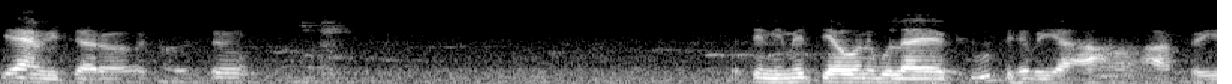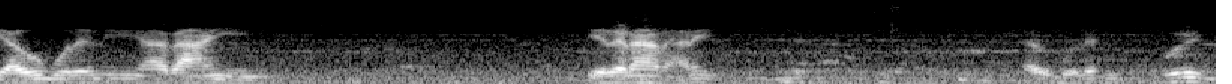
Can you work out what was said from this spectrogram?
કેમ વિચારો આવે છે? પછી નિમિત્યાઓને બોલાય શું છે ભાઈ? આ આ સ્ત્રી આવું બોલે નહીં આ રાણી. ચેલણા રાણી આવું બોલે નહીં.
